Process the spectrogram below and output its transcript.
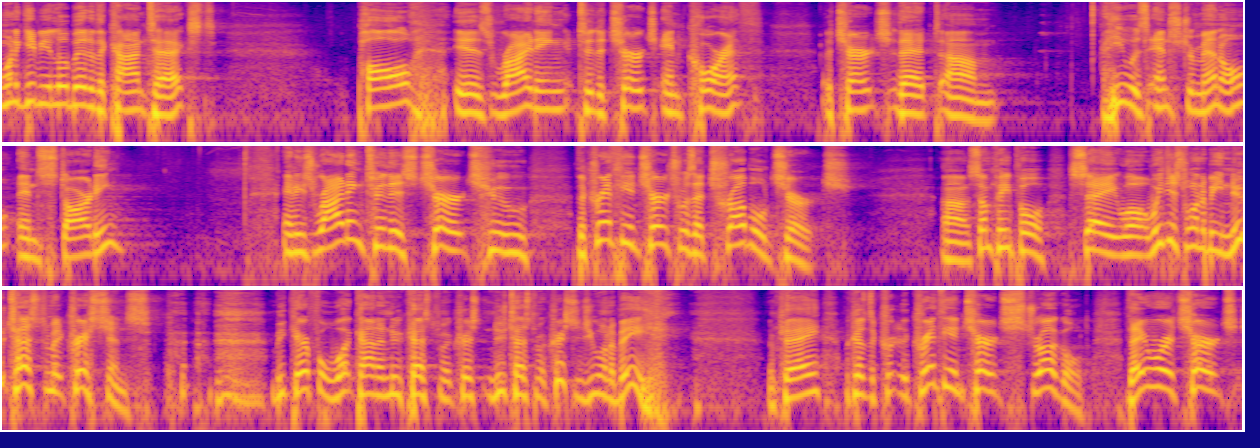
want to give you a little bit of the context. Paul is writing to the church in Corinth, a church that um, he was instrumental in starting. And he's writing to this church who, the Corinthian church was a troubled church. Uh, some people say, well, we just want to be New Testament Christians. be careful what kind of New Testament, Christ- New Testament Christians you want to be. okay? Because the, Corinthian church struggled. They were a church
